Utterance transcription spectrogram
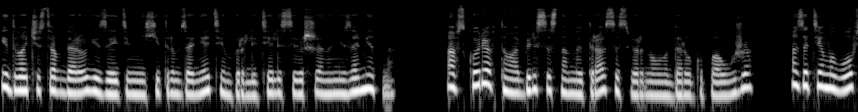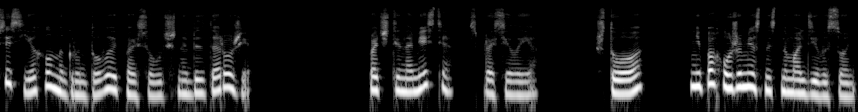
И два часа в дороге за этим нехитрым занятием пролетели совершенно незаметно. А вскоре автомобиль с основной трассы свернул на дорогу поуже, а затем и вовсе съехал на грунтовое поселочное бездорожье. «Почти на месте?» — спросила я. «Что? Не похожа местность на Мальдивы, Сонь»,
